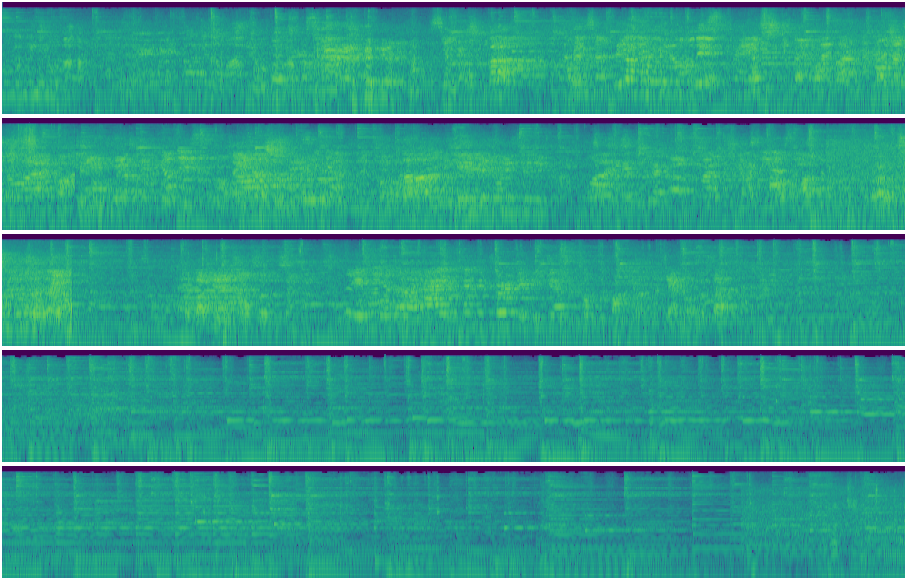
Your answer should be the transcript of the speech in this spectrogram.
Thank。ここから、The bucket is also the same size. If the high temperature, maybe just put the bucket on the table. Yeah, what's that? what you do.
